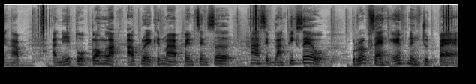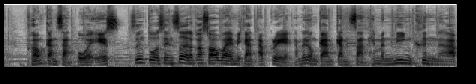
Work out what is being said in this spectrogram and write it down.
นะครับ อันนี้ตัวกล้องหลักอัปเกรดขึ้นมาเป็นเซ็นเซอร์ 50 ล้านพิกเซลรับแสง f 1.8 พร้อมกันสั่น OIS ซึ่งตัวเซ็นเซอร์แล้วก็ซอฟต์แวร์มีการอัปเกรดครับในเรื่องของการกันสั่นให้มันนิ่งขึ้นนะครับ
